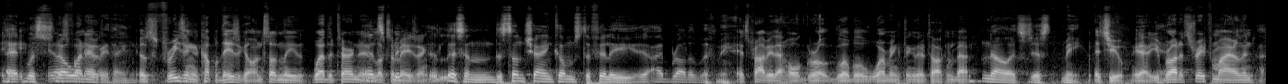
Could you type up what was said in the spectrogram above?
It was You know, it's snow funny, and it was- everything. It was freezing a couple days ago, and suddenly the weather turned and it It's looks be- amazing. Listen, the sunshine comes to Philly. I brought it with me. It's probably that whole global warming thing they're talking about. No, it's just me. It's you. Yeah, you brought it straight from Ireland. Uh,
